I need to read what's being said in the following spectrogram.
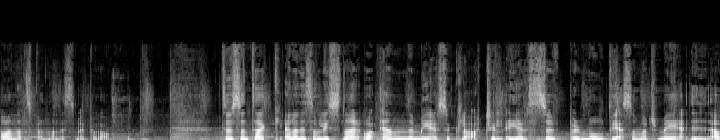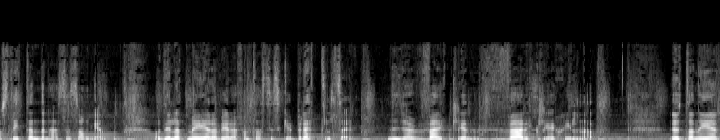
och annat spännande som är på gång. Tusen tack alla ni som lyssnar och ännu mer såklart till er supermodiga som varit med i avsnitten den här säsongen och delat med er av era fantastiska berättelser. Ni gör verkligen, verkligen skillnad. Utan er,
